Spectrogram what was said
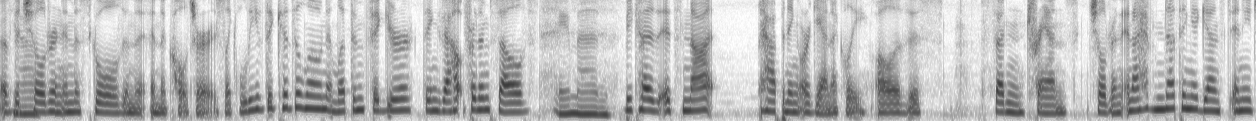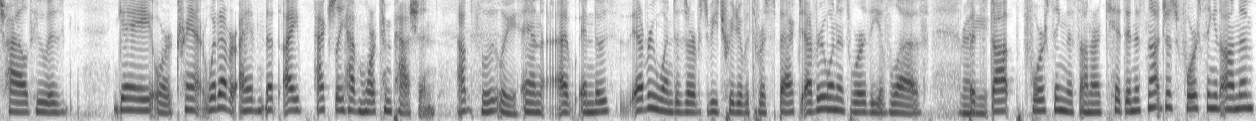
of the yeah. children in the schools and the in the culture. It's like leave the kids alone and let them figure things out for themselves. Amen. Because it's not happening organically, all of this sudden trans children. And I have nothing against any child who is gay or trans, whatever. I have, I actually have more compassion. Absolutely. And I, and those everyone deserves to be treated with respect. Everyone is worthy of love. Right. But stop forcing this on our kids. And it's not just forcing it on them.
